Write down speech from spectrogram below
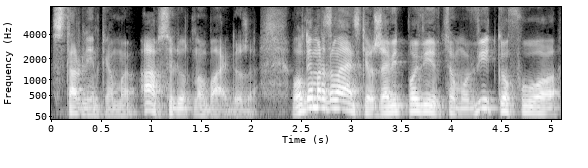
старлінками. Абсолютно байдуже. Володимир Зеленський вже відповів цьому Віткову.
